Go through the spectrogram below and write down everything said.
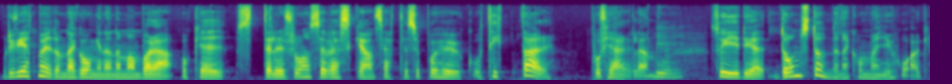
Och det vet man ju de där gångerna när man bara okej, ställer ifrån sig väskan, sätter sig på huk och tittar på fjärilen. Mm. Så är det, de stunderna kommer man ju ihåg.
